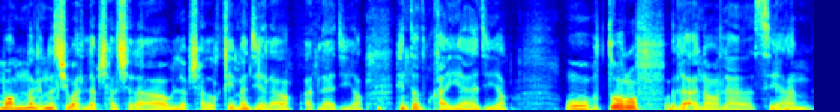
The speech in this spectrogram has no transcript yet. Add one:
المهم منا قلنا لشي واحد لا بشحال شراها ولا بشحال القيمة ديالها هاد الهديه حين تبقى هي هديه وبالظروف لا أنا ولا سي عام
